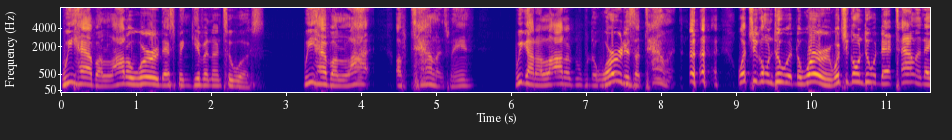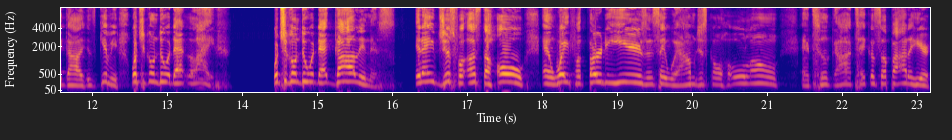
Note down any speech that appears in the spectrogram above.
We have a lot of word that's been given unto us. We have a lot of talents, man. We got a lot of the word is a talent. what you gonna do with the word? What you gonna do with that talent that God has given you? What you gonna do with that life? What you gonna do with that godliness? It ain't just for us to hold and wait for 30 years and say, well, I'm just going to hold on until God take us up out of here.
